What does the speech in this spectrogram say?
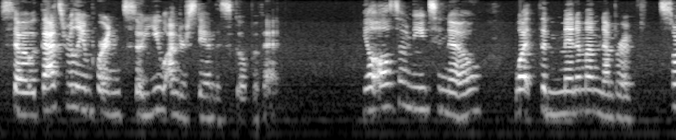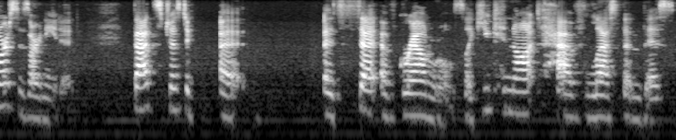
So that's really important so you understand the scope of it. You'll also need to know what the minimum number of sources are needed. That's just a, a, a set of ground rules. Like you cannot have less than this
